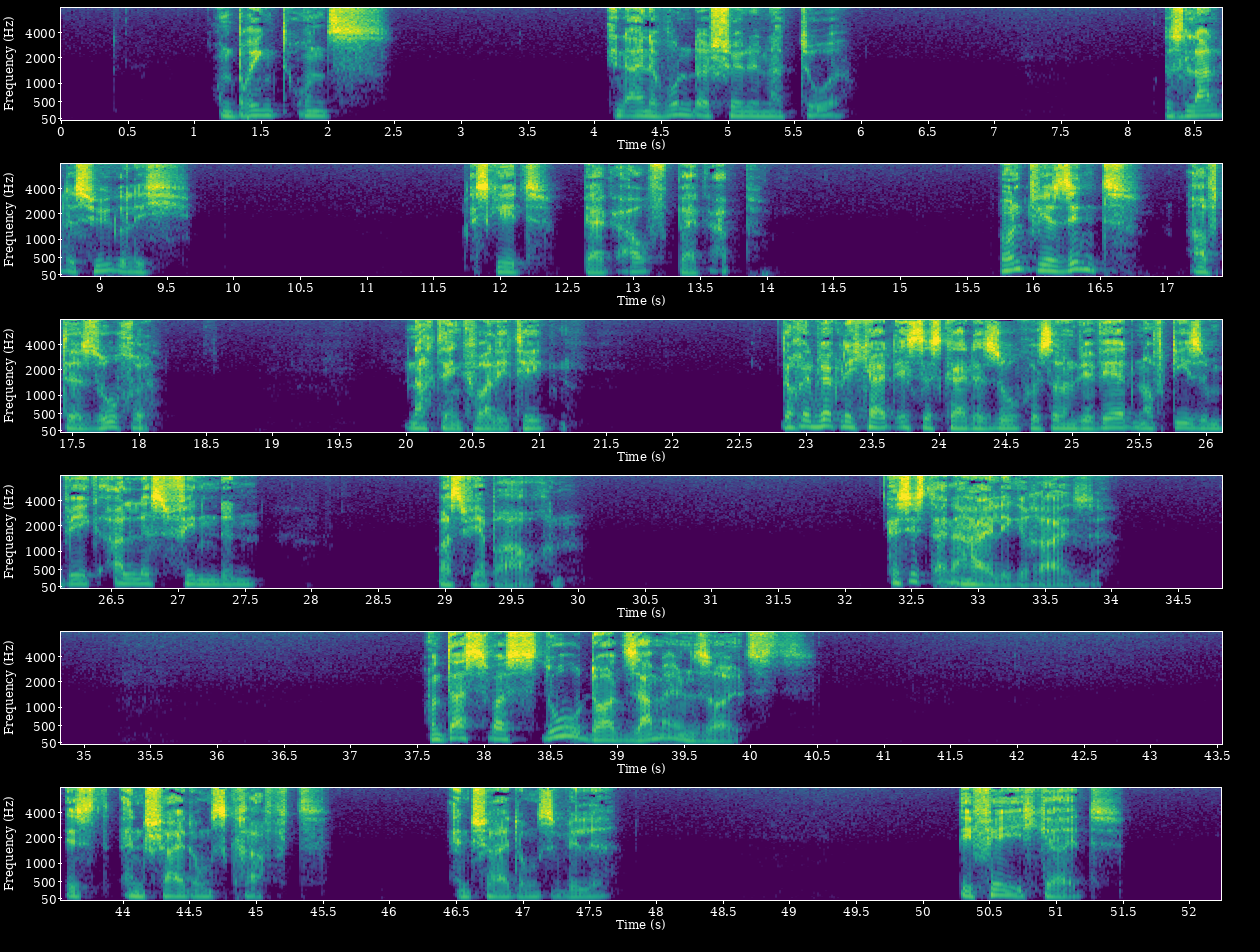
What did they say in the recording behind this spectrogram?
und bringt uns in eine wunderschöne Natur. Das Land ist hügelig. Es geht bergauf, bergab. Und wir sind auf der Suche nach den Qualitäten. Doch in Wirklichkeit ist es keine Suche, sondern wir werden auf diesem Weg alles finden, was wir brauchen. Es ist eine heilige Reise. Und das, was du dort sammeln sollst, ist Entscheidungskraft, Entscheidungswille, die Fähigkeit,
